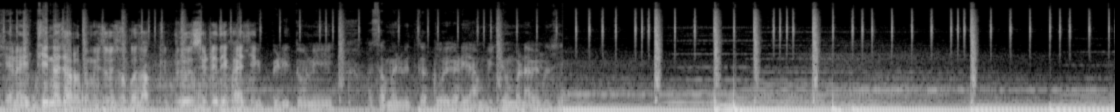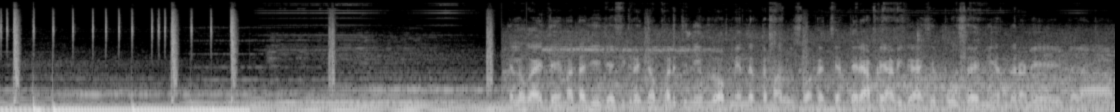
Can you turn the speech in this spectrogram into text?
ઠંડો છે અને અહીંથી નજારો તમે જોઈ શકો છો. આખી બ્લુ સિટી દેખાય છે. પીડિતોની સમર્પિત કરતું હોય ઘડી આમ મ્યુઝિયમ બનાવેલું છે. હેલો ગાય જય માતાજી, જય શ્રી કૃષ્ણ. ફરીથી ની બ્લોગની અંદર તમારું સ્વાગત છે. અત્યારે આપણે આવી ગયા છે ભુજ શહેરની અંદર અને પહેલાં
